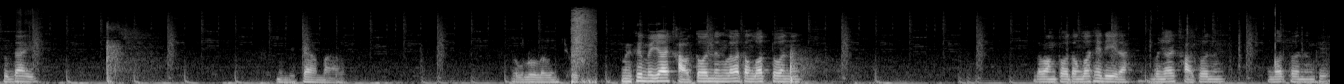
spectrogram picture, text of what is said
ทุบได้อยู่มันไม่กล้ามาลูกลูกเราเป็นชุด มันขึ้นไปยอดเขาตัวหนึ่งแล้วก็ตรงรถตัวหนึ่ง ระวังตัวตรงรถให้ดีล่ะบนยอดเขาตัวหนึ่งรถตัวหนึ่งพี่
